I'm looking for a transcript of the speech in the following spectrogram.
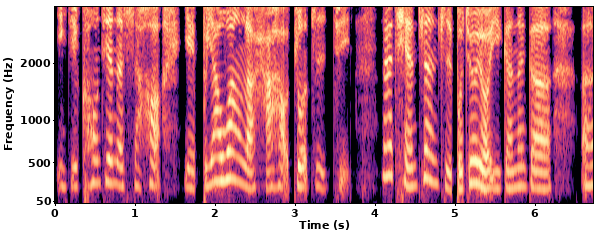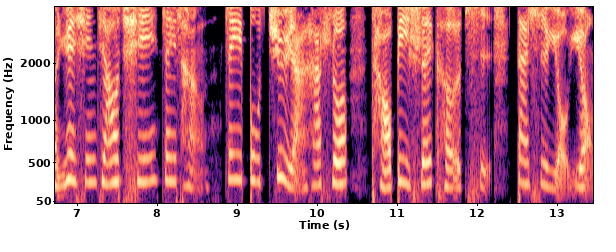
以及空间的时候，也不要忘了好好做自己。那前阵子不就有一个那个呃月薪娇妻这一场这一部剧啊？他说逃避虽可耻，但是有用。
